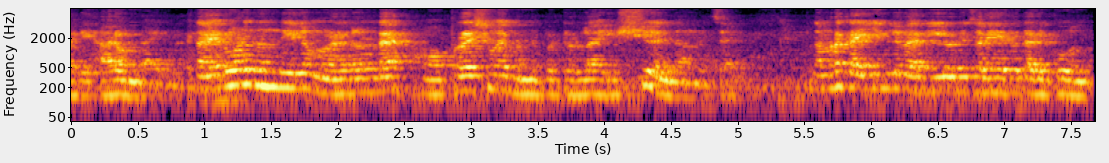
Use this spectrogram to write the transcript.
പരിഹാരം ഉണ്ടായിരുന്നത് തൈറോയ്ഡ് ഗ്രന്ഥിയിലെ മുഴകളുടെ ഓപ്പറേഷനുമായി ബന്ധപ്പെട്ടുള്ള ഇഷ്യൂ എന്താണെന്ന് വെച്ചാൽ നമ്മുടെ കയ്യിൽ വിരലിൽ ഒരു ചെറിയൊരു തടിപ്പ് വന്നു.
